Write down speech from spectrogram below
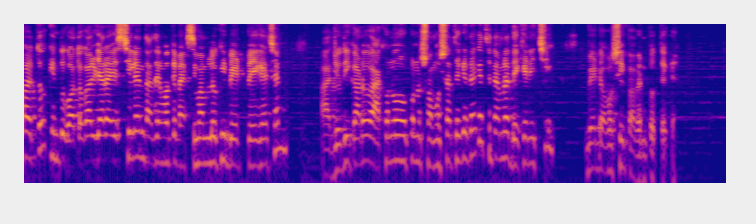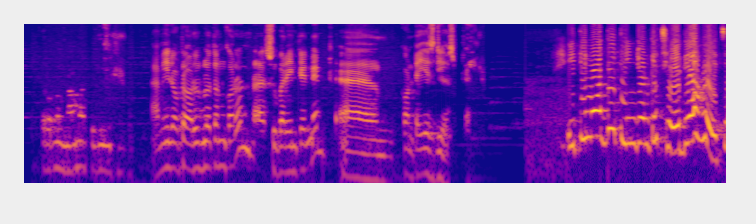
হয়তো কিন্তু গতকাল যারা এসেছিলেন তাদের মধ্যে ম্যাক্সিমাম লোকই বেড পেয়ে গেছেন। আর যদি কারও এখনও কোনো সমস্যা থেকে থাকে সেটা আমরা দেখে নিচ্ছি বেড অবশ্যই পাবেন প্রত্যেকে আমি doctor Arup Ratan Karan superintendent Contai SD hospital ইতিমধ্যে তিনজনকে ছেড়ে দেওয়া হয়েছে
